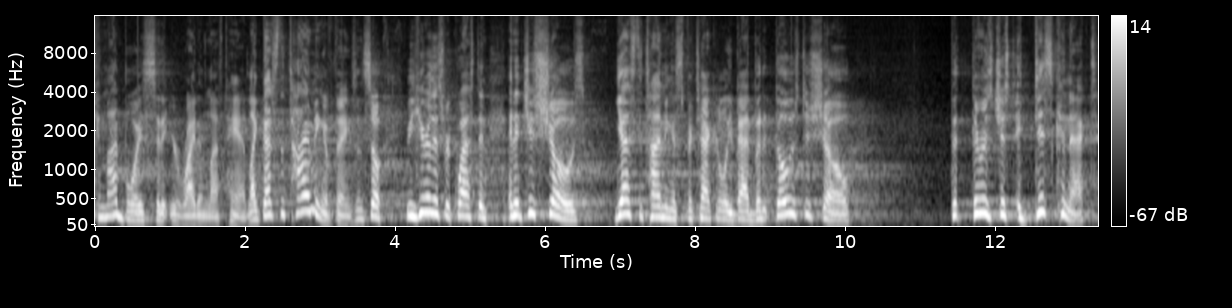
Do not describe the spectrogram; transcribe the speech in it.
can my boys sit at your right and left hand? Like, that's the timing of things. And so we hear this request, and, and it just shows yes, the timing is spectacularly bad, but it goes to show that there is just a disconnect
